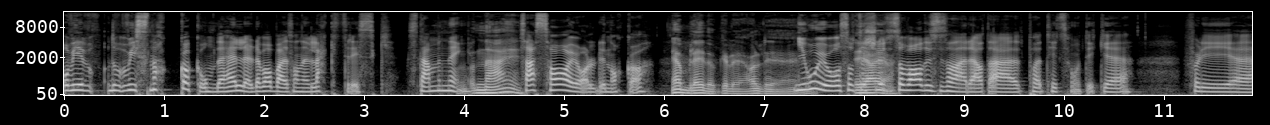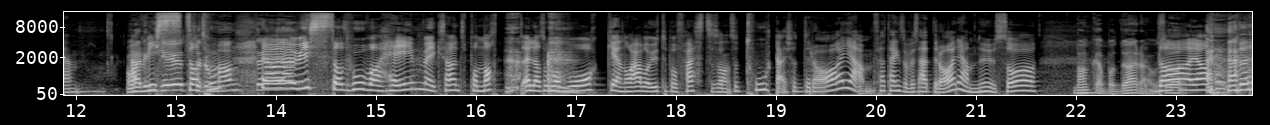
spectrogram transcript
og vi, vi snakka ikke om det heller, det var bare sånn elektrisk stemning. Nei. Så jeg sa jo aldri noe. Ja, ble dere aldri Jo jo, og så til Ja, ja. slutt så var det sånn her at jeg på et tidspunkt ikke Fordi eh, Herregud, så romantisk! ja, jeg visste at hun var hjemme på natt, eller at hun var våken, og jeg var ute på fest og sånn, så torde jeg ikke å dra hjem. For jeg tenkte sånn, hvis jeg drar hjem nå, så Banka på døra, og da, så ja, det,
